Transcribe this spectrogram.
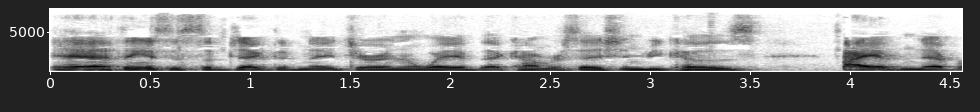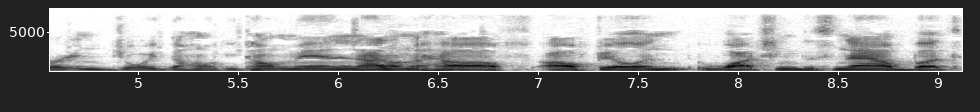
Yeah, I think it's a subjective nature in a way of that conversation because I have never enjoyed the Honky Tonk Man, and I don't know how I'll, I'll feel in watching this now, but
